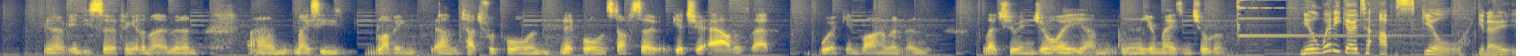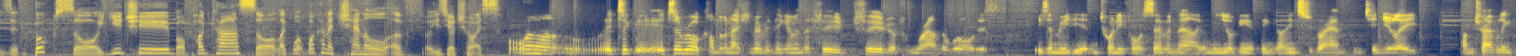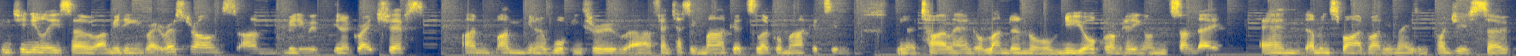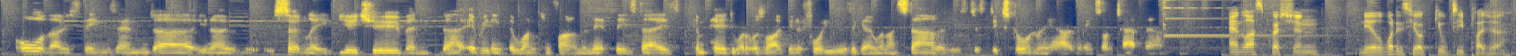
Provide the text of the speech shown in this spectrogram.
you know Indy surfing at the moment, and um, Macy loving um, touch football and netball and stuff. So it gets you out of that work environment and lets you enjoy um, you know, your amazing children. Neil, where do you go to upskill? You know, is it books or YouTube or podcasts or like what, what kind of channel of is your choice? Well, it's a it's a real combination of everything. I mean, the food food from around the world is is immediate and twenty four seven now. I mean, you're looking at things on Instagram continually. I'm traveling continually, so I'm eating in great restaurants. I'm meeting with you know great chefs. I'm I'm you know walking through uh, fantastic markets, local markets in you know Thailand or London or New York, where I'm heading on Sunday and I'm inspired by the amazing produce. So all of those things, and uh, you know, certainly YouTube and uh, everything that one can find on the net these days, compared to what it was like, you know, 40 years ago when I started, is just extraordinary how everything's on tap now. And last question, Neil, what is your guilty pleasure?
